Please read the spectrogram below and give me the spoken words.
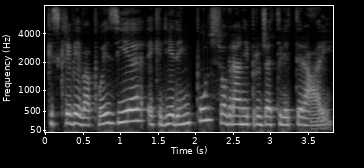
che scriveva poesie e che diede impulso a grandi progetti letterari.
